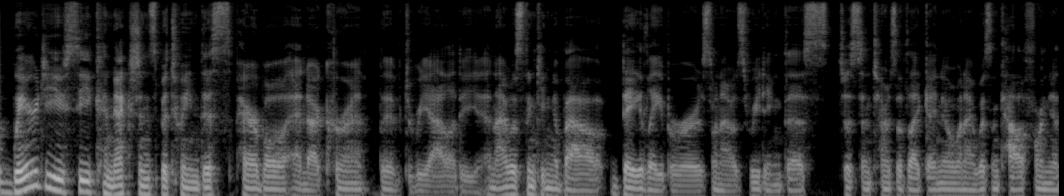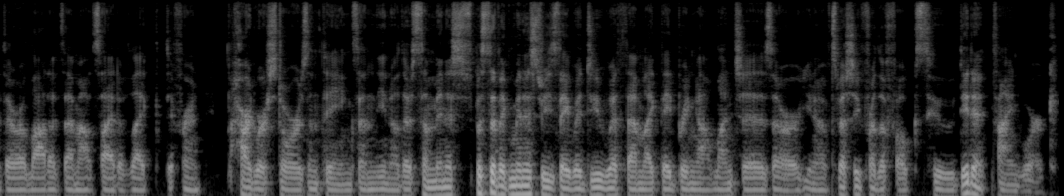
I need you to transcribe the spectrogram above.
where do you see connections between this parable and our current lived reality? And I was thinking about day laborers when I was reading this, just in terms of like, I know when I was in California, there were a lot of them outside of like different hardware stores and things. And, you know, there's some minis- specific ministries they would do with them, like they'd bring out lunches or, you know, especially for the folks who didn't find work.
